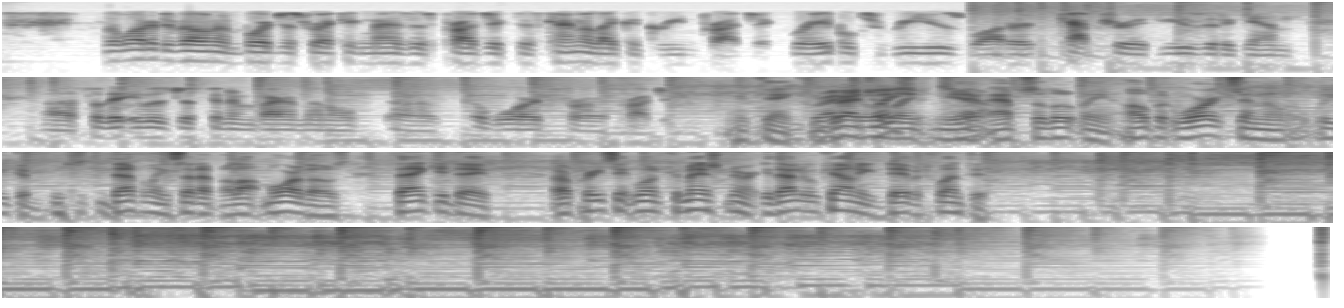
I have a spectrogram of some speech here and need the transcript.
the Water Development Board just recognized this project as kind of like a green project. We're able to reuse water, capture it, use it again. Uh, so that it was just an environmental uh, award for a project. Okay, Congratulations, congratulations. Yeah, yeah. absolutely. Hope it works, and we could definitely set up a lot more of those. Thank you, Dave. Our Precinct 1 Commissioner, Hidalgo County, David Fuentes.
